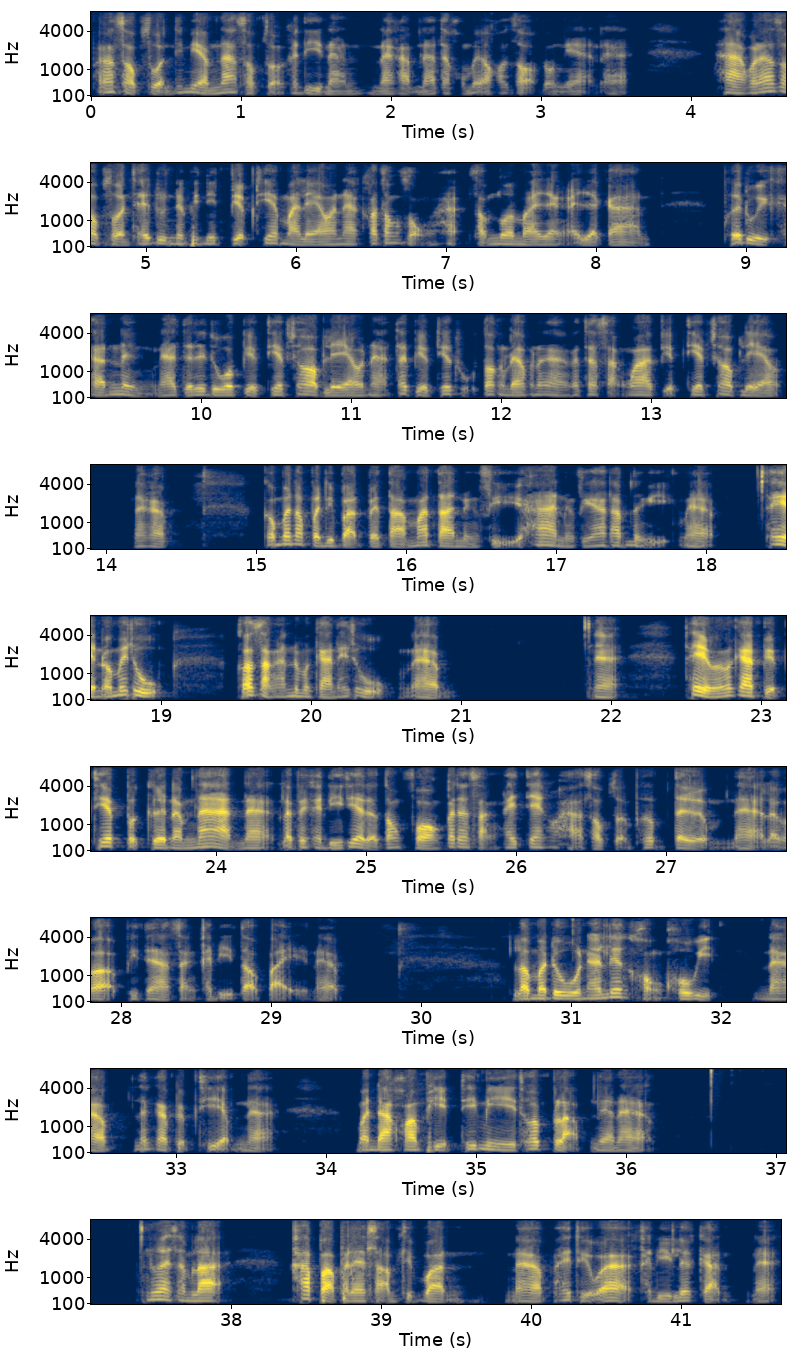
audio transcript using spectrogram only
พนักงานสอบสวนที่มีอำนาจสอบสวนคดีนั้นนะครับนะแต่คงไม่ออกข้อสอบตรงนี้นะหากพนักงานสอบสวนใช้ดุลพินิจเปรียบเทียบมาแล้วนะก็ต้องส่งสำนวนมายังอายการเพื่อดูอีกครั้งหนึ่งนะจะได้ดูว่าเปรียบเทียบชอบแล้วนะถ้าเปรียบเทียบถูกต้องแล้วพนักงานก็จะสั่งว่าเปรียบเทียบชอบแล้วนะครับ ก็ไม่ต้องปฏิบัติไปตามมาตรา1 4 5 1 4 5ทับหนึ่งอีกนะครับ ถ้าเห็นว่าไม่ถูกก็สั่งให้ดำเนินการให้ถูกนะครับนะถ้าเห็นว่าเป็นการเปรียบเทียบเกินอำนาจนะและเป็นคดีที่อาจจะต้องฟ้องก็จะสั่งให้แจ้งข้อหาสอบสวนเพิ่มเติมนะฮะแล้วก็พิจารณาสั่งคดีต่อไปนะครับ เรามาดูนะเรื่องของโควิดนะครับเรื่องการเปรียบเทียบนะบรรดาความผิดที่มีโทษปรับเนี่ยนะฮะเมื่อชำระค่าปรับภายใน 30 วันนะครับ ให้ถือว่าคดีเลิกกันนะ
